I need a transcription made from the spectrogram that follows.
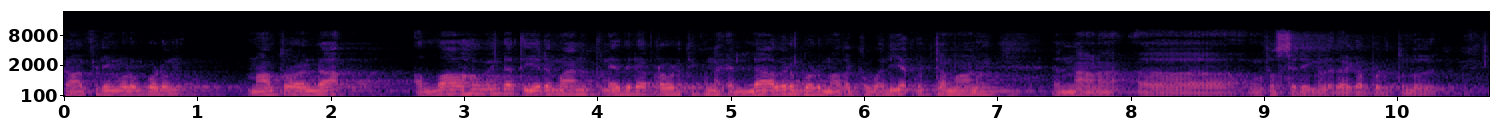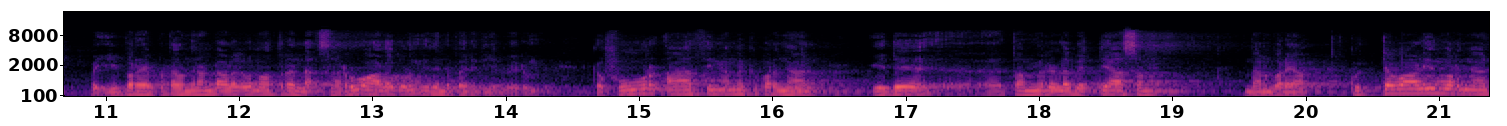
കാഫിര്യങ്ങളും പെടും മാത്രമല്ല അള്ളാഹുവിന്റെ തീരുമാനത്തിനെതിരെ പ്രവർത്തിക്കുന്ന എല്ലാവരും പെടും അതൊക്കെ വലിയ കുറ്റമാണ് എന്നാണ് മുഫസ്സരിങ്ങൾ രേഖപ്പെടുത്തുന്നത്. ഇപ്പോൾ ഈ പറയപ്പെട്ട ഒന്ന് രണ്ടാളുകൾ മാത്രമല്ല സർവ ആളുകളും ഇതിന്റെ പരിധിയിൽ വരും. കഫൂർ ആസിൻ എന്നൊക്കെ പറഞ്ഞാൽ ഇത് തമ്മിലുള്ള വ്യത്യാസം എന്താണ് പറയുക കുറ്റവാളി എന്ന് പറഞ്ഞാൽ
